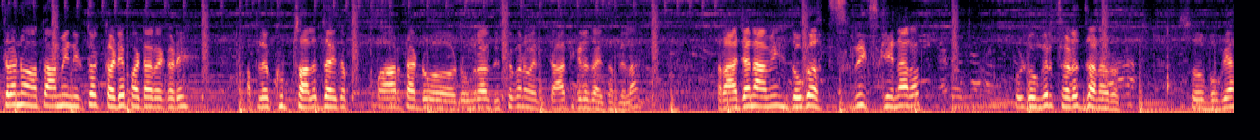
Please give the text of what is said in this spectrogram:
मित्रांनो आता आम्ही निघतोयकडे पठाराकडे आपल्याला खूप चालत जायचं पार त्या डो डोंगरावर दिसतो का नाही त्या तिकडे जायचं आपल्याला. राजाने आम्ही दोघं रिक्स घेणार आहोत पण डोंगर चढत जाणार आहोत. सो बघूया.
